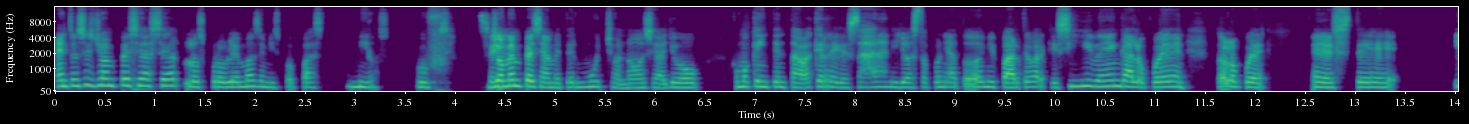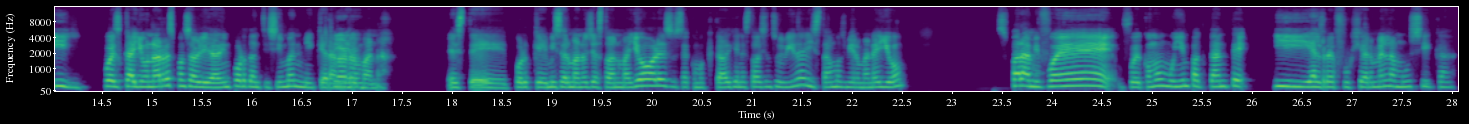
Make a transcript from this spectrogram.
Entonces yo empecé a hacer los problemas de mis papás míos. Uf, Yo me empecé a meter mucho, ¿no? O sea, yo como que intentaba que regresaran y yo hasta ponía todo de mi parte para que sí, venga, lo pueden, todo lo pueden. Este, y pues cayó una responsabilidad importantísima en mí, que era mi hermana. Este, porque mis hermanos ya estaban mayores, o sea, como que cada quien estaba haciendo su vida y estábamos mi hermana y yo. para mí fue, fue como muy impactante y el refugiarme en la música,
